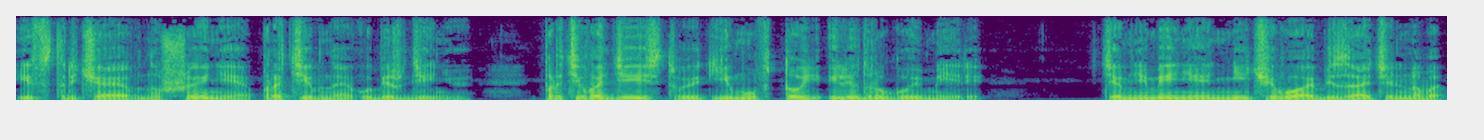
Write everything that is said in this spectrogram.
и, встречая внушение, противное убеждению, противодействует ему в той или другой мере. Тем не менее, ничего обязательного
